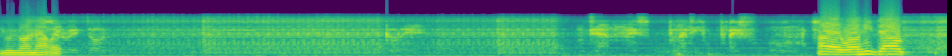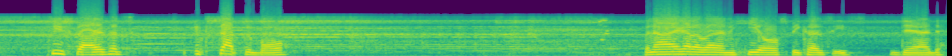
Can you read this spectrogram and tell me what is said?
You were going that way. Consider it done. Got it. Damn this bloody place. Alright, well he dealt two stars, that's acceptable. But now I gotta let him heal because he's dead.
